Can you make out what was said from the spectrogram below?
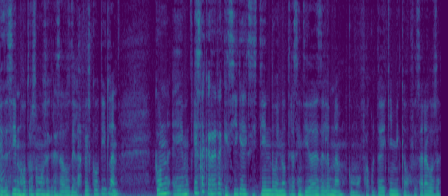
es decir, nosotros somos egresados de la FESCO Autitlán, con eh, esta carrera que sigue existiendo en otras entidades de la UNAM, como Facultad de Química o FE Zaragoza,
